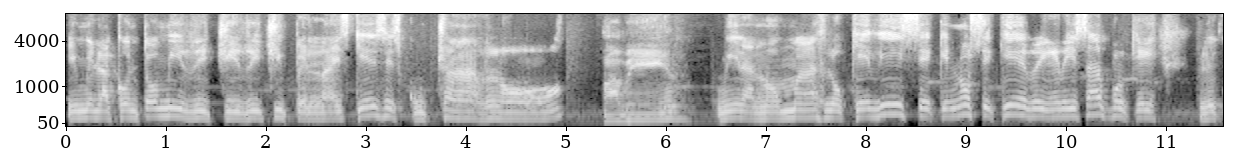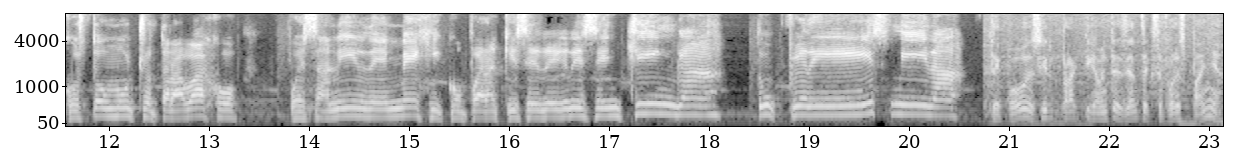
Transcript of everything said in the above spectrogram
Y me la contó mi Richie, Richie Peláez. ¿Quieres escucharlo? A ver. Mira nomás lo que dice, que no se quiere regresar porque le costó mucho trabajo pues salir de México para que se regrese en chinga. ¿Tú crees? Mira. Te puedo decir prácticamente desde antes de que se fuera a España.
